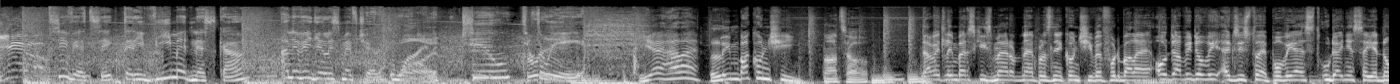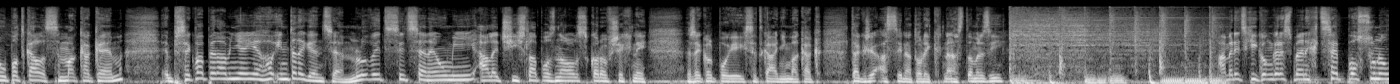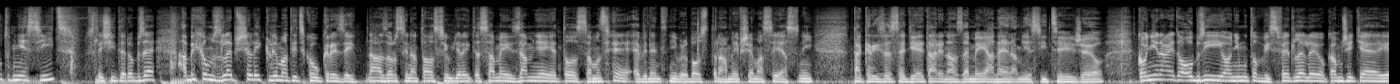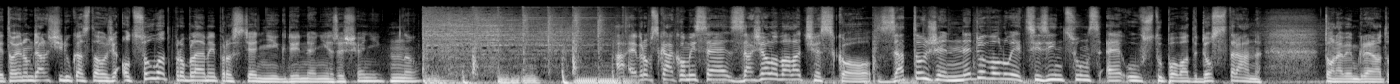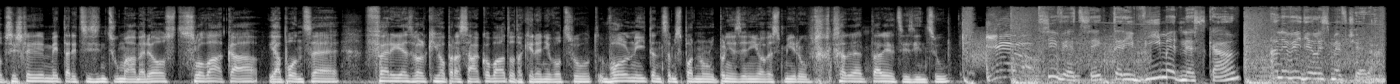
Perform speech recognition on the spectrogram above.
Yeah! Tři věci, které víme dneska a nevěděli jsme včera. One, two, three. Je, hele, Limba končí. No a co? David Limberský z mé rodné Plzně končí ve fotbale. O Davidovi existuje pověst, údajně se jednou potkal s makakem. Překvapila mě jeho inteligence. Mluvit sice neumí, ale čísla poznal skoro všechny, řekl po jejich setkání makak. Takže asi natolik nás to mrzí. Americký kongresmen chce posunout měsíc, slyšíte dobře, abychom zlepšili klimatickou krizi. Názor si na to asi udělejte sami. Za mě je to samozřejmě evidentní blbost, to nám je všem asi jasný. Ta krize se děje tady na Zemi a ne na měsíci, že jo. Konina je to obří, oni mu to vysvětlili okamžitě. Je to jenom další důkaz toho, že odsouvat problémy prostě nikdy není řešení. No. A Evropská komise zažalovala Česko za to, že nedovoluje cizincům z EU vstupovat do stran. To nevím, kde na to přišli, my tady cizinců máme dost, Slováka, Japonce, Ferie z Velkého Prasákova, to taky není odsud, Volný, ten jsem spadnul úplně z jiného vesmíru, tady je cizinců. Yeah! Tři věci, které víme dneska a nevěděli jsme včera.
